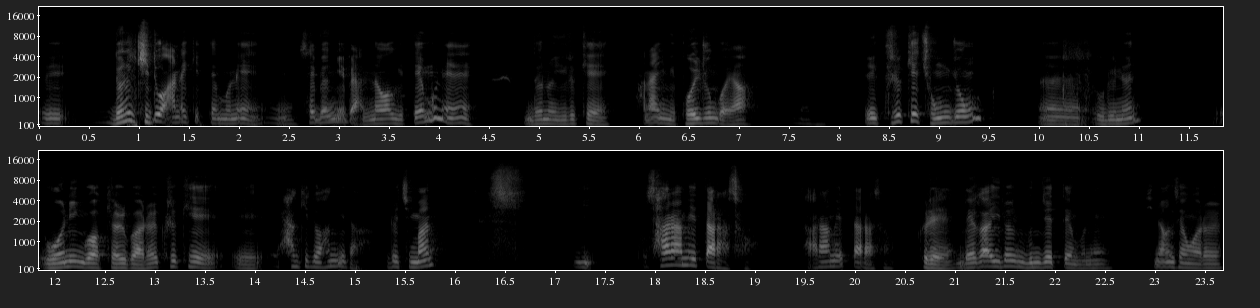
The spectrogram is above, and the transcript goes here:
이, 너는 기도 안 했기 때문에 새벽 예배 안 나오기 때문에 너는 이렇게 하나님이 벌 준 거야. 그렇게 종종 우리는 원인과 결과를 그렇게 하기도 합니다. 그렇지만 사람에 따라서 사람에 따라서 그래 내가 이런 문제 때문에 신앙생활을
